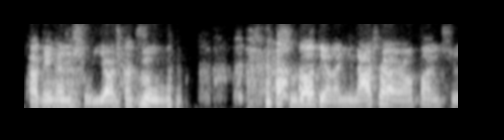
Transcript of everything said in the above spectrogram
他给你数一二三四五，数到点了你拿出来，然后放进去，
